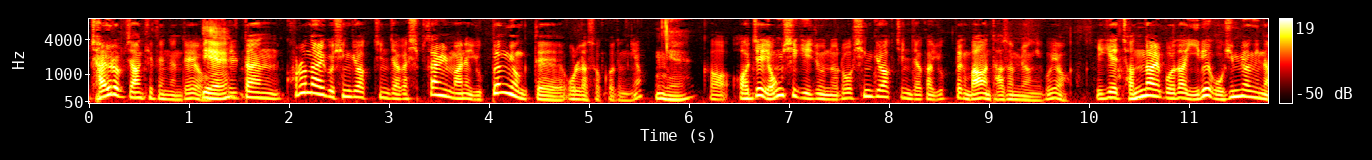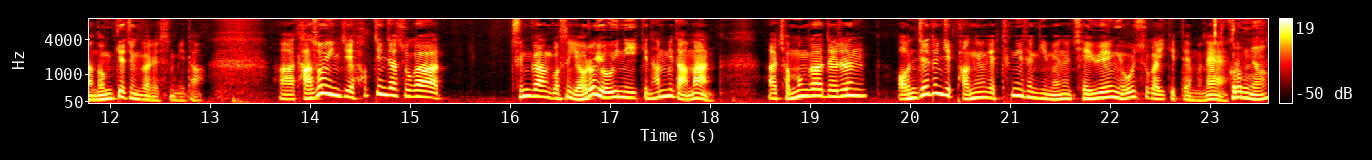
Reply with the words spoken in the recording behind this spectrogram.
자유롭지 않게 됐는데요. 예. 일단 코로나19 신규 확진자가 13일 만에 600명대 올랐었거든요. 예. 그 어제 0시 기준으로 신규 확진자가 645명이고요. 이게 전날보다 250명이나 넘게 증가를 했습니다. 아, 다소 이제 확진자 수가 증가한 것은 여러 요인이 있긴 합니다만 아, 전문가들은 언제든지 방역에 틈이 생기면 재유행이 올 수가 있기 때문에 그럼요.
